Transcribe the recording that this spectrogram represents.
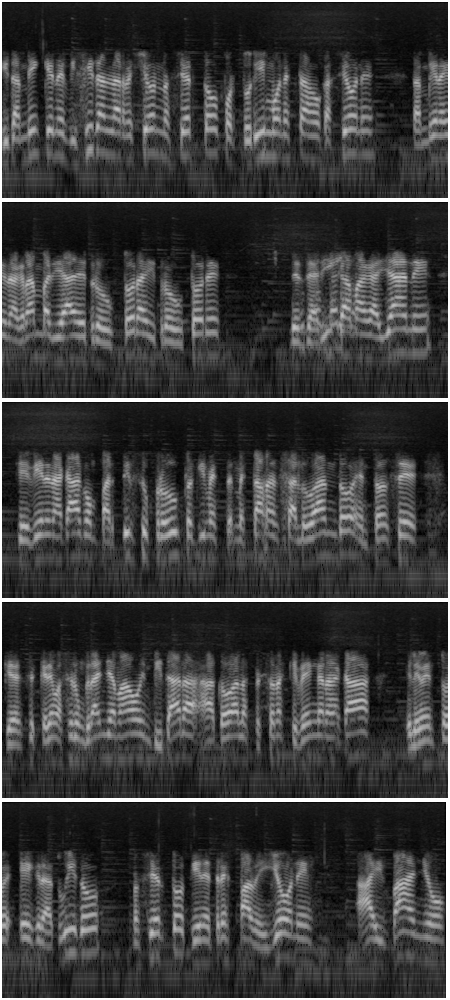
y también quienes visitan la región, ¿no es cierto?, por turismo en estas ocasiones. También hay una gran variedad de productoras y productores desde Arica Magallanes que vienen acá a compartir sus productos. Aquí me, me estaban saludando, entonces queremos hacer un gran llamado, invitar a, todas las personas que vengan acá. El evento es, gratuito, ¿no es cierto? Tiene tres pabellones, hay baño.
